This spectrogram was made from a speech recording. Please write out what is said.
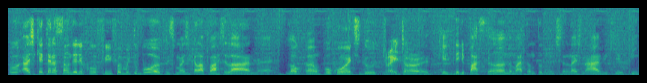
o- acho que a interação dele com o Finn foi muito boa, principalmente aquela parte lá, né? Logo, ah, um pouco antes do Traitor, aquele dele passando, matando todo mundo tirando nas naves, que o Finn.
